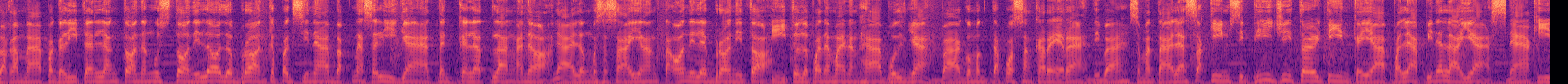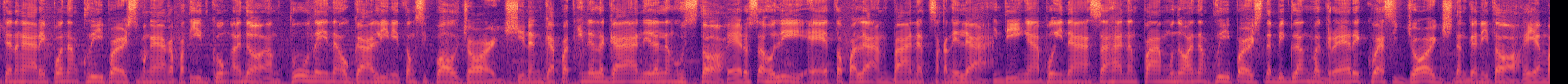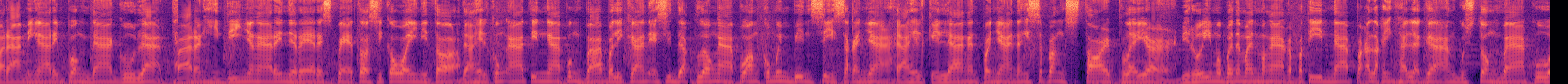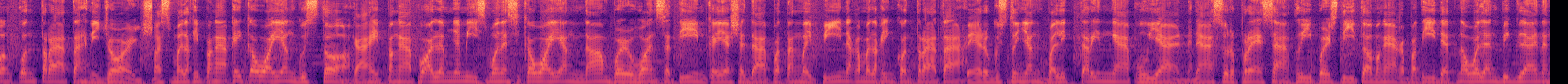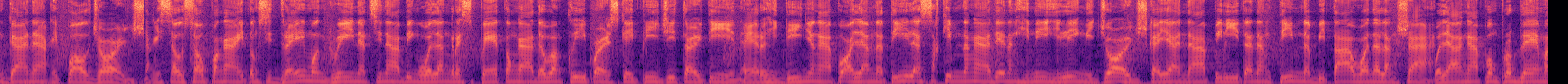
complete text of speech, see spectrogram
Baka mapagalitan lang to ng gusto ni Lolo Bron kapag sinabak na sa liga at nagkalat lang ano. Lalong masasayang ang taon ni Lebron ito. Titulo pa naman ang habol niya bago magtapos ang karera, di ba? Samantala sa Kim si PG-13 kaya pala pinalayas. Nakita na nga rin po ng Clippers mga kapatid kung ano ang tunay na ugali nitong si Paul George. Sinanggap at inalagaan nila ng husto. Pero sa huli, eto pala ang banat sa kanila. Hindi nga po inaasahan ng pamunuan ng Clippers na biglang magre-request si George ng ganito. Kaya marami nga rin pong nagulat. Parang hindi niya nga rin nire-respeto si Kawhi nito. Dahil kung atin nga pong babalikan eh si Daklo nga po ang kumimbinsi sa kanya. Dahil kailangan pa niya ng isa pang star player. Biruin mo ba naman mga kapatid napakalaking halaga ang gustong makuwang kontrata ni George. Mas malaki pa nga kay Kawhi ang gusto. Kahit pa nga po alam niya mismo na si Kawhi ang number one sa team kaya siya dapat ang may pinakamalaking kontrata. Pero gusto niyang baliktarin nga po yan. Nasurpresa ang Clippers dito mga kapatid at nawalan bigla ng gana kay Paul George. Nakisawsaw pa nga itong si Draymond Green at sinabing walang respeto nga daw ang Clippers kay PG-13. Pero hindi niya nga po alam na tila sakim na nga din ang hinihiling ni George kaya napilitan ng team na bitawan na lang siya. Wala nga pong problema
